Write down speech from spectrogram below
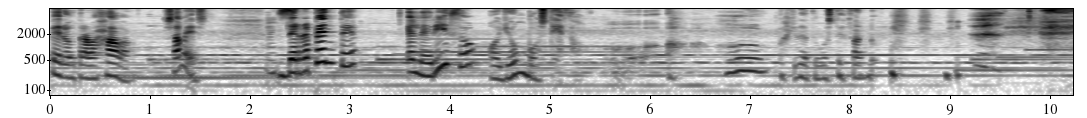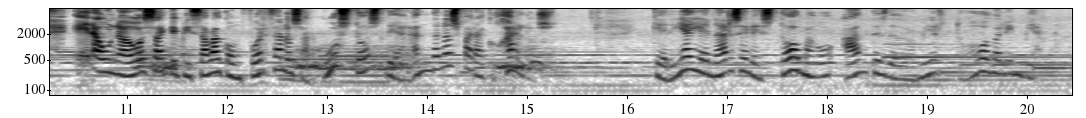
pero trabajaba, ¿sabes? De repente, el erizo oyó un bostezo. Imagínate bostezando. Era una osa que pisaba con fuerza los arbustos de arándanos para cogerlos. Quería llenarse el estómago antes de dormir todo el invierno.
